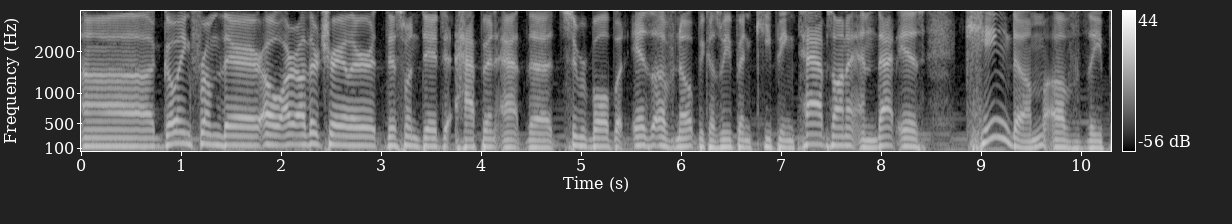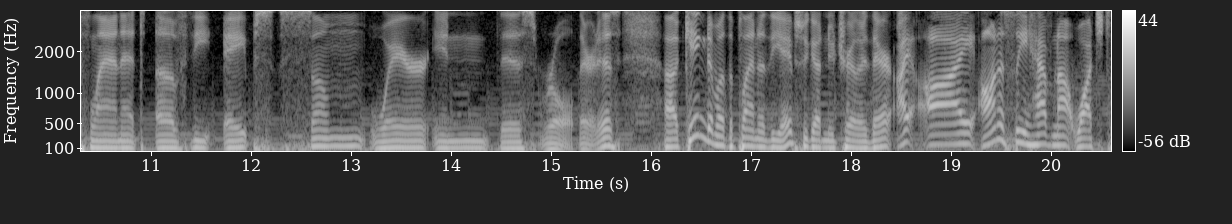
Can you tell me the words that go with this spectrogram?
uh, going from there. Oh, our other trailer. This one did happen at the Super Bowl, but is of note because we've been keeping tabs on it, and that is Kingdom of the Planet of the Apes. Somewhere in this roll, there it is. Uh, Kingdom of the Planet of the Apes. We got a new trailer there. I, I honestly have not watched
